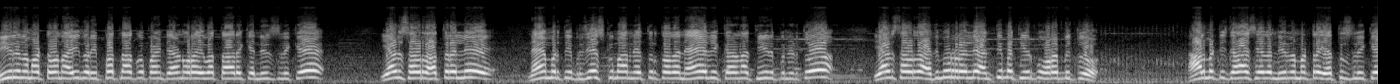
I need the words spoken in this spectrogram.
ನೀರಿನ ಮಟ್ಟವನ್ನು ಐನೂರ ಇಪ್ಪತ್ನಾಲ್ಕು ಪಾಯಿಂಟ್ ಎರಡುನೂರ ಐವತ್ತಾರಕ್ಕೆ ನಿಲ್ಲಿಸಲಿಕ್ಕೆ ಎರಡು ಸಾವಿರದ ಹತ್ತರಲ್ಲಿ ನ್ಯಾಯಮೂರ್ತಿ ಬ್ರಿಜೇಶ್ ಕುಮಾರ್ ನೇತೃತ್ವದ ನ್ಯಾಯಾಧಿಕರಣ ತೀರ್ಪು ನೀಡಿತು. ಎರಡು ಸಾವಿರದ ಹದಿಮೂರರಲ್ಲಿ ಅಂತಿಮ ತೀರ್ಪು ಹೊರಬಿತ್ತು. ಆಲ್ಮಟ್ಟಿ ಜಲಾಶಯದ ನೀರಿನ ಮಟ್ಟ ಎತ್ತಿಸಲಿಕ್ಕೆ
